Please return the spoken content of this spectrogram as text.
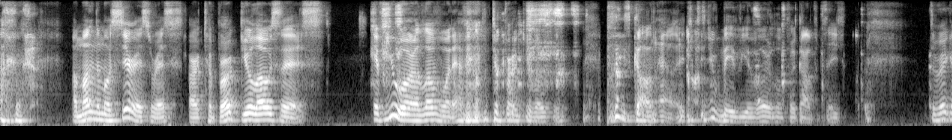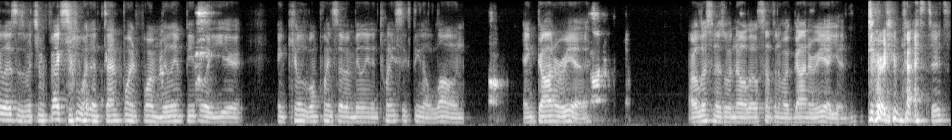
Among the most serious risks are tuberculosis. If you or a loved one have tuberculosis, please call now. You may be available for compensation. Tuberculosis, which infects more than 10.4 million people a year and killed 1.7 million in 2016 alone, and gonorrhea. Our listeners would know a little something about gonorrhea, you dirty bastards.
